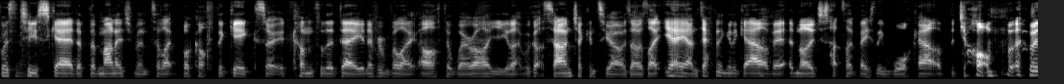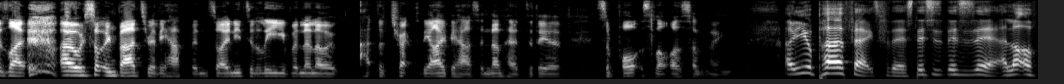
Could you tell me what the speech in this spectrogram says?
was too scared of the management to like book off the gig so it'd come to the day and everyone be like arthur where are you? Like we've got sound check in two hours. I was like yeah yeah i'm definitely gonna get out of it. And then i just had to like basically walk out of the job. It was like oh something bad's really happened so i need to leave. And then i had to trek to the ivy house in nunhead to do a support slot or something Oh, you're perfect for this. This is this is it. A lot of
